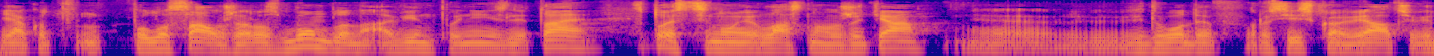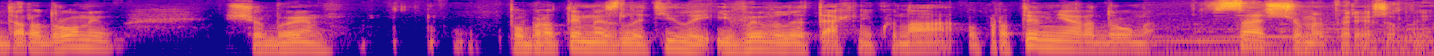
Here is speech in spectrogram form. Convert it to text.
Як от ну, полоса вже розбомблена, а він по ній злітає. Хтось ціною власного життя е, відводив російську авіацію від аеродромів, щоб побратими злетіли і вивели техніку на оперативні аеродроми. Все, що ми пережили,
